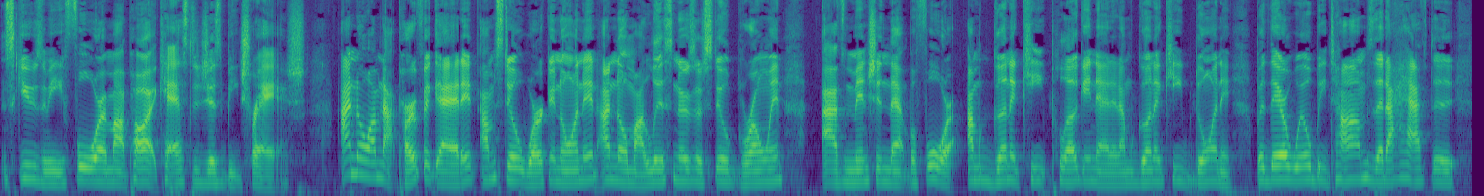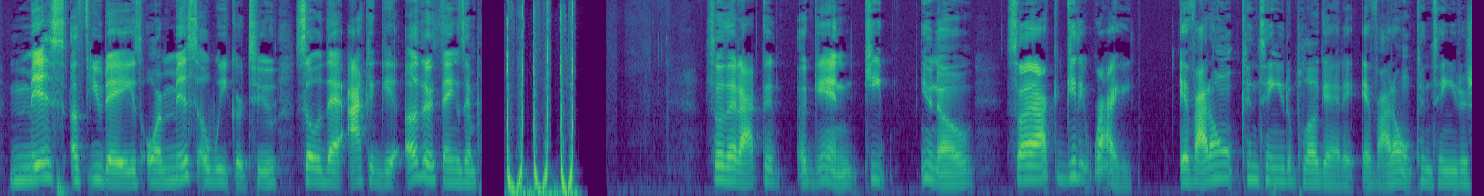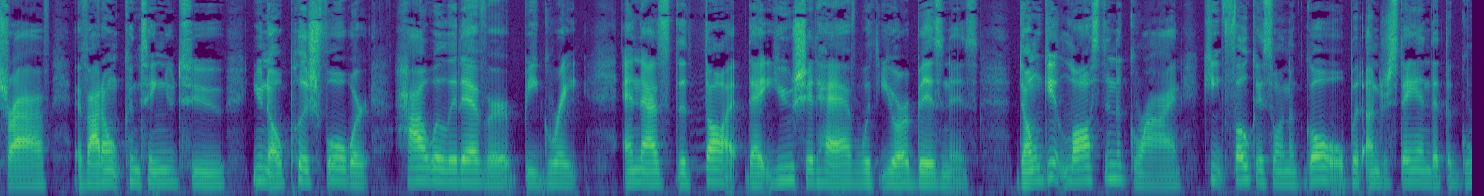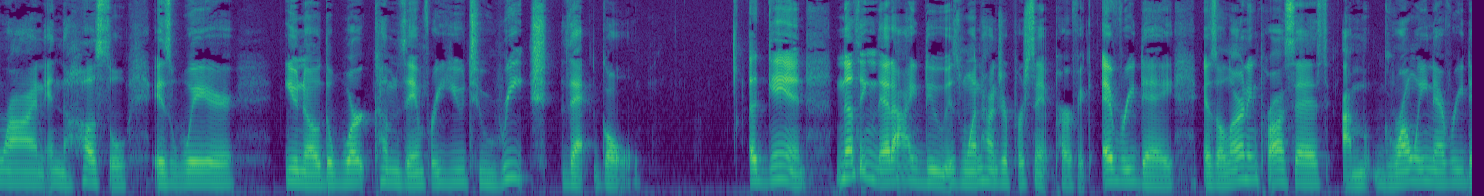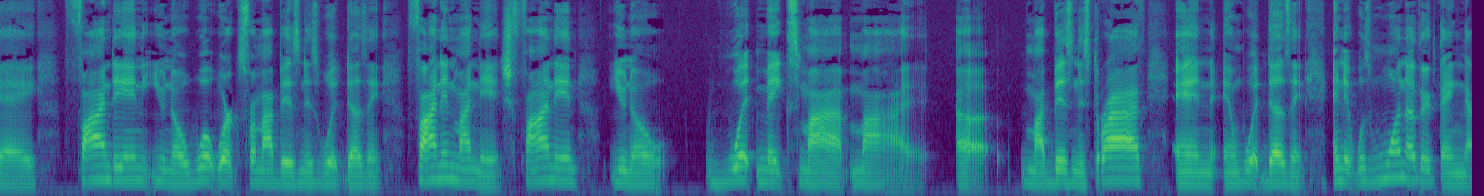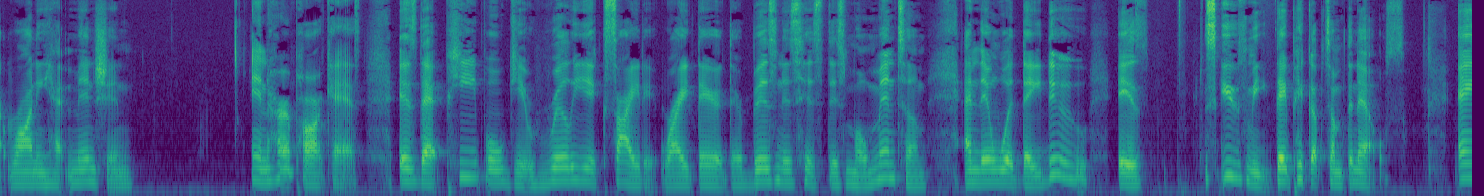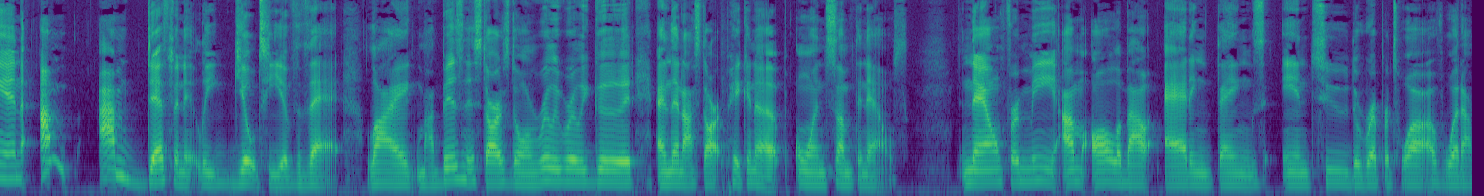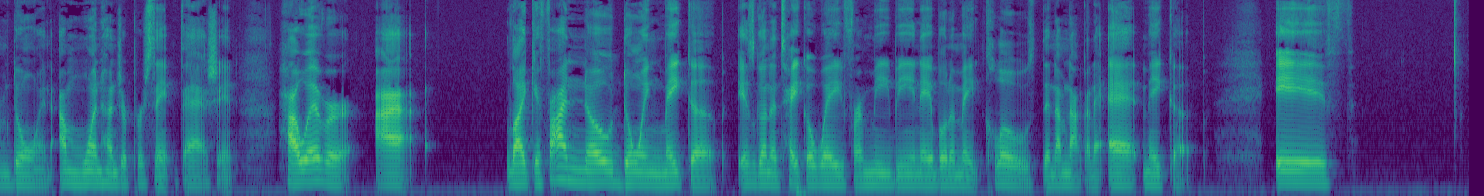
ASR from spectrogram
excuse me, for my podcast to just be trash. I know I'm not perfect at it. I'm still working on it. I know my listeners are still growing. I've mentioned that before. I'm going to keep plugging at it. I'm going to keep doing it. But there will be times that I have to miss a few days or miss a week or two so that I could get other things in so that I could again keep, you know, so that I could get it right. If I don't continue to plug at it, if I don't continue to strive, if I don't continue to, you know, push forward, how will it ever be great? And that's the thought that you should have with your business. Don't get lost in the grind. Keep focus on the goal, but understand that the grind and the hustle is where, you know, the work comes in for you to reach that goal. Again, nothing that I do is 100% perfect. Every day is a learning process. I'm growing every day, finding, you know, what works for my business, what doesn't, finding my niche, finding, you know, what makes my my uh my business thrive and and what doesn't. And it was one other thing that Ronne had mentioned in her podcast is that people get really excited, right? Their their business hits this momentum and then what they do is excuse me, they pick up something else. And I'm I'm definitely guilty of that. Like my business starts doing really, really good, and then I start picking up on something else. Now, for me, I'm all about adding things into the repertoire of what I'm doing. I'm 100% fashion. However, I like if I know doing makeup is going to take away from me being able to make clothes, then I'm not going to add makeup. If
